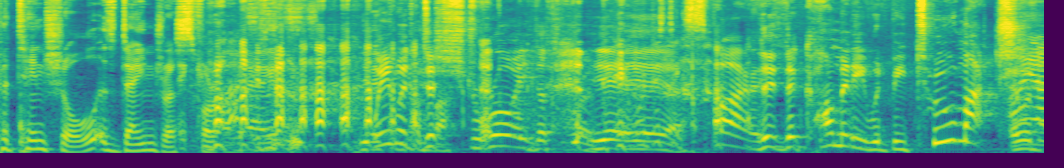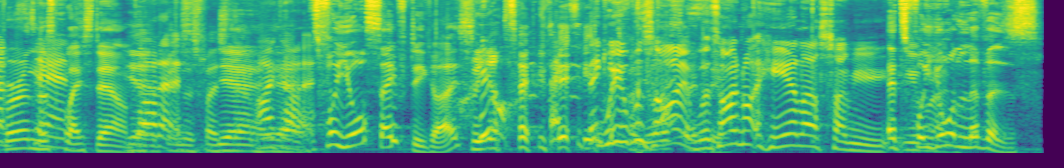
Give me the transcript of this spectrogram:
potential is dangerous for us. We would destroy this room. Yeah, it would just expose. The, the comedy would be too much. It would I burn this place down. Got burn it. this place Yeah, I got it. It's it. for your safety, guys. For your safety. Thanks, Where was your- I? Was I not here last time you? It's you for were? your livers.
